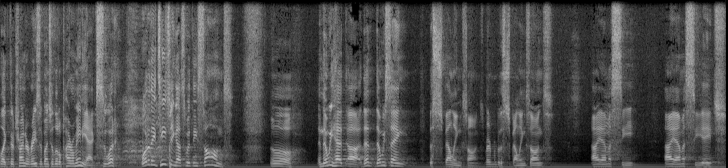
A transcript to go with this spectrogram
Like they're trying to raise a bunch of little pyromaniacs. What, what are they teaching us with these songs? Oh. And then we had, uh, then, then we sang the spelling songs. Remember the spelling songs? I am a C, I am a CH,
